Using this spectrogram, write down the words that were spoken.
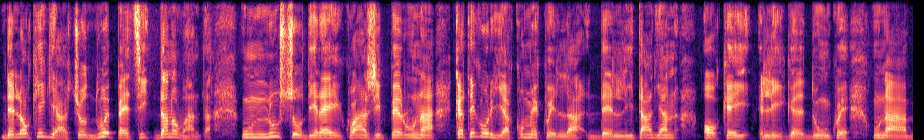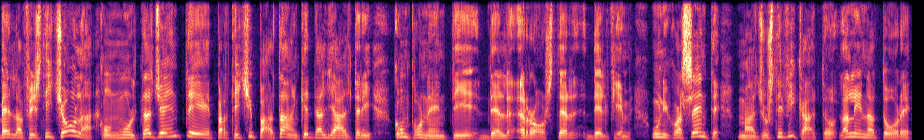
dell'hockey ghiaccio, due pezzi da 90. Un lusso direi quasi per una categoria come quella dell'Italian Hockey League. Dunque una bella festicciola con molta gente partecipata anche dagli altri componenti del roster del Fiemme. Unico assente, ma giustificato, l'allenatore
